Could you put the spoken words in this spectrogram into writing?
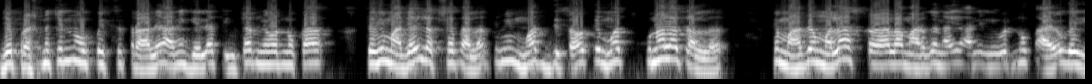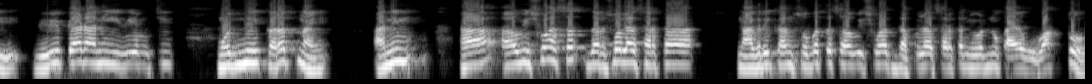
जे प्रश्नचिन्ह उपस्थित राहिले आणि गेल्या तीन चार निवडणुका तेही माझ्याही लक्षात आलं की मी मत देतो ते मत कुणाला चाललं? हे माझं मलाच कळायला मार्ग नाही आणि निवडणूक आयोगही व्हीव्हीपॅट आणि ईव्हीएमची मोजणी करत नाही आणि हा अविश्वास दर्शवल्यासारखा नागरिकांसोबतच अविश्वास दाखवल्यासारखा निवडणूक आयोग वागतो.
